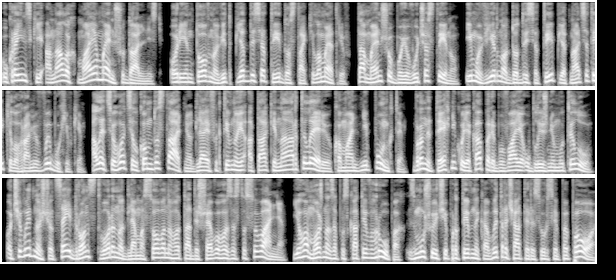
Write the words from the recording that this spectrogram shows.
український аналог має меншу дальність, орієнтовно від 50 до 100 кілометрів, та меншу бойову частину, імовірно, до 10-15 кілограмів вибухівки. Але цього цілком достатньо для ефективної атаки на артилерію, командні пункти, бронетехніку, яка перебуває у ближньому тилу. Очевидно, що цей дрон створено для масованого та дешевого застосування. Його можна запускати в групах, змушуючи противника витрачати ресурси ППО,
